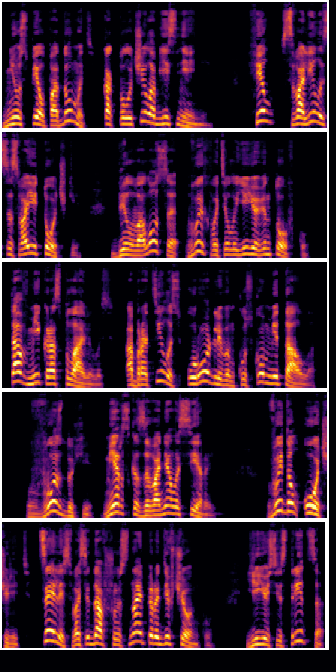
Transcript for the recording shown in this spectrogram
Не успел подумать, как получил объяснение. Фел свалилась со своей точки. Беловолосая выхватила ее винтовку. Та вмиг расплавилась, обратилась уродливым куском металла. В воздухе мерзко завоняло серой. Выдал очередь, целясь в оседавшую снайпера девчонку. Ее сестрица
